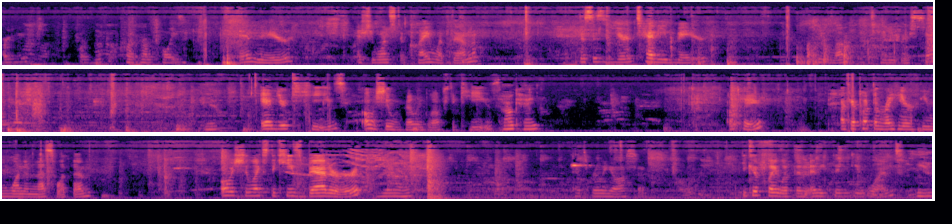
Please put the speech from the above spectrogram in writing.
Or you, or you could put her toys in there if she wants to play with them. This is your teddy bear. You love the teddy bear so much. Yeah. And your keys. Oh, she really loves the keys. Okay. Okay. I can put them right here if you want to mess with them. Oh, she likes the keys better. Yeah. That's really awesome. You can play with them anything you want. Yeah.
